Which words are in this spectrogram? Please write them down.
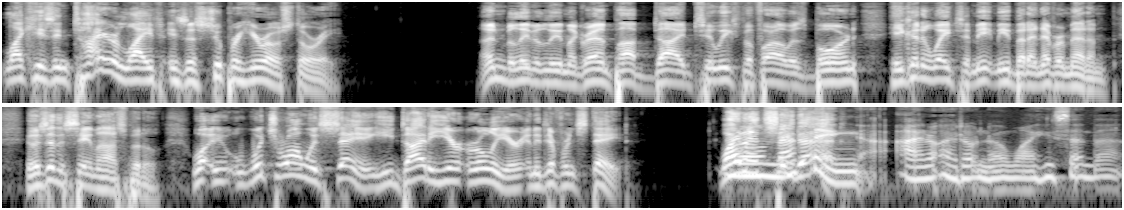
like his entire life is a superhero story? Unbelievably, my grandpa died two weeks before I was born. He couldn't wait to meet me, but I never met him. It was in the same hospital. What, what's wrong with saying he died a year earlier in a different state? Why well, not say nothing. I don't. I don't know why he said that.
